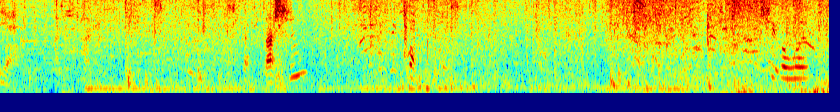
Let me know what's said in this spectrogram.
Yeah. Bastion? Shit, won't work.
